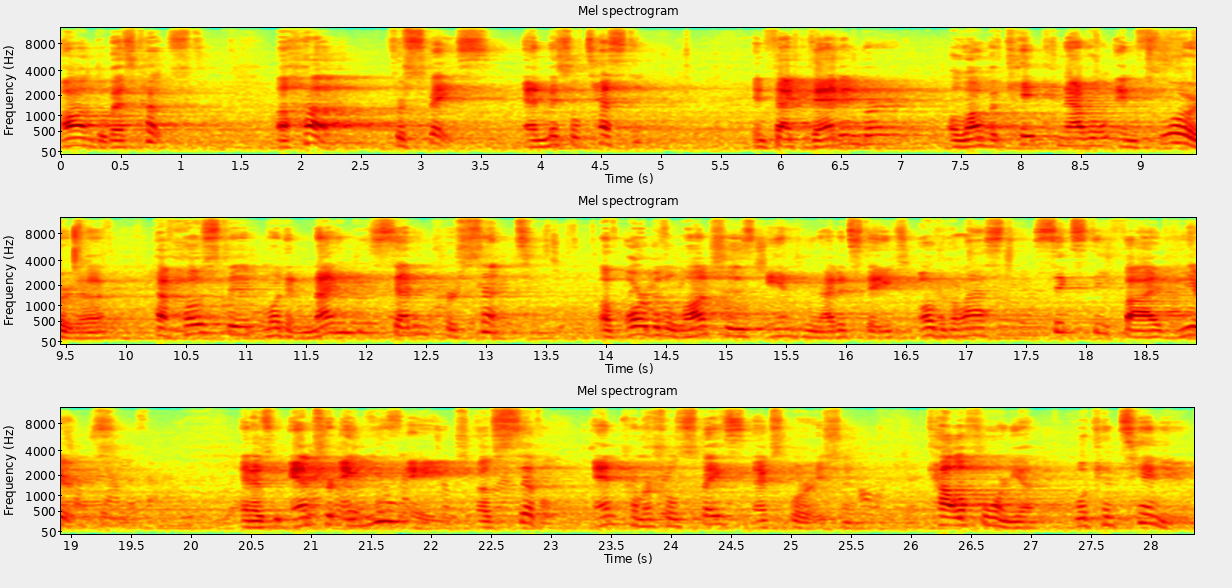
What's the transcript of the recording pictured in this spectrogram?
on the West Coast, a hub for space and missile testing. In fact, Vandenberg, along with Cape Canaveral in Florida, have hosted more than 97% of orbital launches in the United States over the last 65 years. And as we enter a new age of civil and commercial space exploration, California will continue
